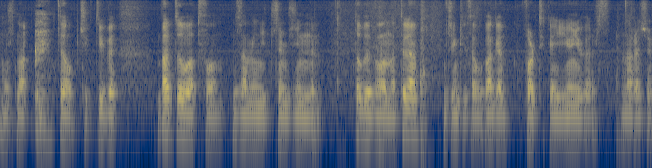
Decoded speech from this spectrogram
Można te obiektywy bardzo łatwo zamienić czymś innym. To by było na tyle. Dzięki za uwagę. 40k Universe. Na razie.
